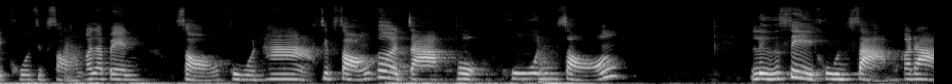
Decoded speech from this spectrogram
10คูณ12 ก็จะเป็น2คูณ5 12 เกิดจาก 6 คูณ 2 หรือ 4 คูณ 3 ก็ได้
